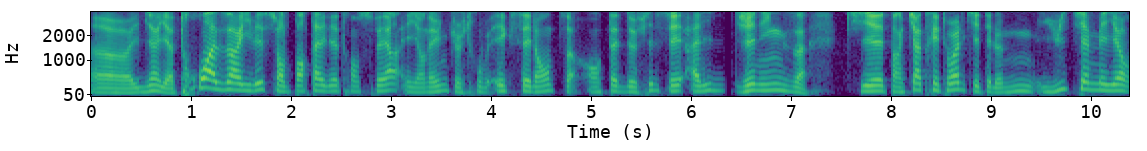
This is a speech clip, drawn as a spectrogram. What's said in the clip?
eh bien, il y a trois arrivées sur le portail des transferts et il y en a une que je trouve excellente en tête de file, c'est Ali Jennings, qui est un 4 étoiles, qui était le huitième meilleur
